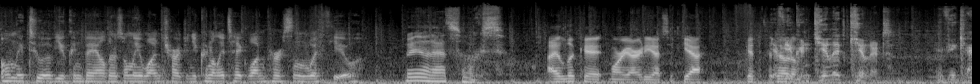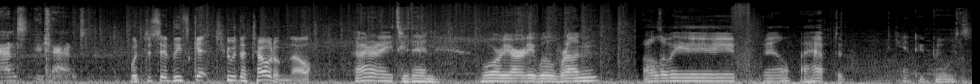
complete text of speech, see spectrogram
Only two of you can bail. There's only one charge, and you can only take one person with you. Well, that sucks. I look at Moriarty. I said, "Yeah, get to the If you can kill it, kill it. If you can't, you can't. We'll just at least get to the totem, though." Alrighty then. Moriarty will run all the way. Well, I have to. I can't do both.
